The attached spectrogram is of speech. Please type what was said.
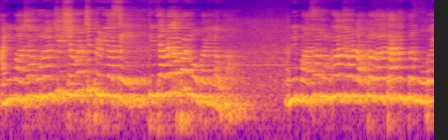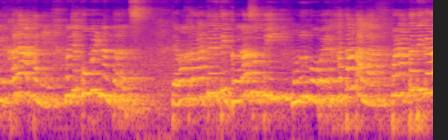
आणि माझ्या मुलांची शेवटची पिढी असेल की त्यावेळेला पण मोबाईल नव्हता. आणि माझा मुलगा जेव्हा डॉक्टर झाला त्यानंतर मोबाईल खऱ्या अर्थाने म्हणजे कोविड नंतरच. तेव्हा खऱ्या अर्थाने ती गरज होती म्हणून मोबाईल हातात आला. पण आता ती गरज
